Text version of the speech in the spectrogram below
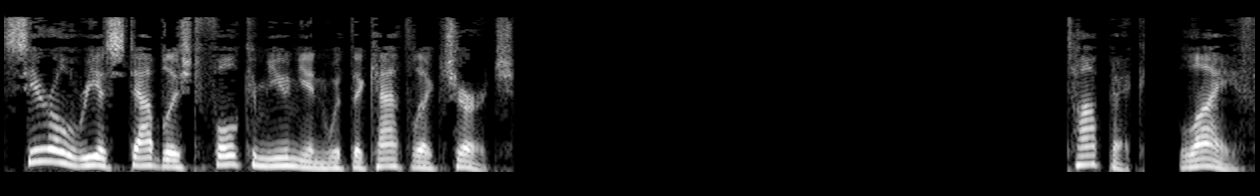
Cyril re-established full communion with the Catholic Church. Life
